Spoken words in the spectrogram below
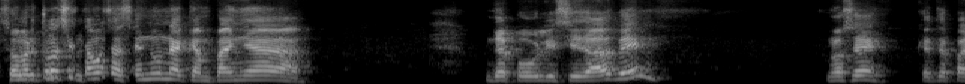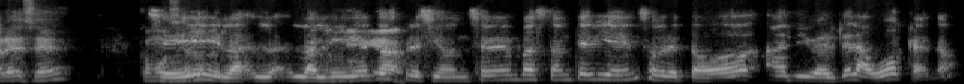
Sobre todo si estamos haciendo una campaña de publicidad, ven. No sé, ¿qué te parece? sí, las líneas de expresión se ven bastante bien, sobre todo a nivel de la boca, ¿no?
